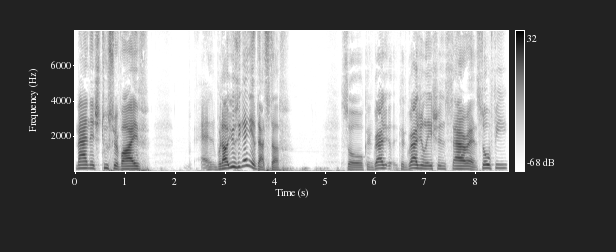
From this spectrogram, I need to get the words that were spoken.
managed to survive and without using any of that stuff. So congratu- congratulations, Sarah and Sophie.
